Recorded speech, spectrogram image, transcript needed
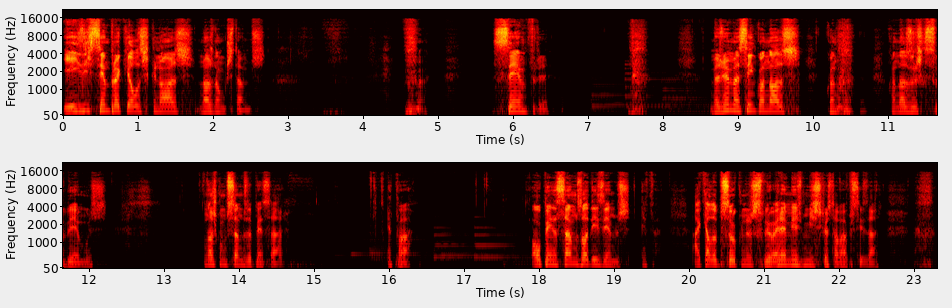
E existe sempre aqueles que nós, nós não gostamos. Sempre. Mas mesmo assim, quando nós, quando, quando nós os recebemos, nós começamos a pensar: epá, ou pensamos ou dizemos: epá, aquela pessoa que nos recebeu, era mesmo isto que eu estava a precisar.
